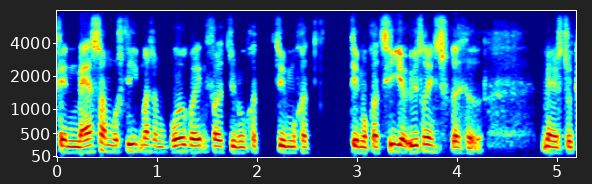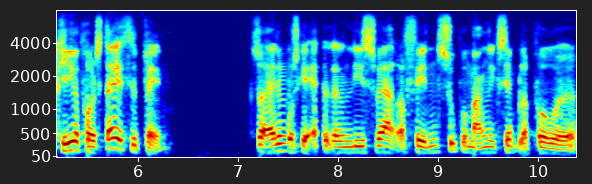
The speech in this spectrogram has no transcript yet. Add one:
finde masser af muslimer, som både går ind for demokrati, demokrati, demokrati og ytringsfrihed. Men hvis du kigger på et statsligt plan, så er det måske alt andet lige svært at finde super mange eksempler på, øh,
